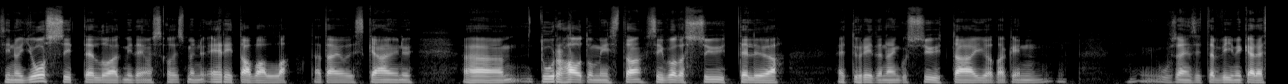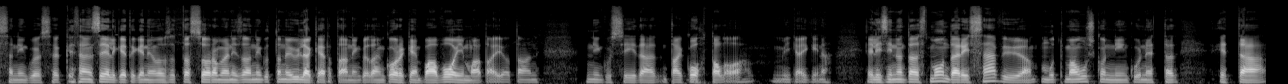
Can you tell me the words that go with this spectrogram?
siinä on jossittelua, että miten jos olisi mennyt eri tavalla, tätä ei olisi käynyt turhautumista, siinä voi olla syyttelyä, että yritetään niin kuin syyttää jotakin usein sitten viime kädessä, niin kuin jos ketään selkeitä, kenellä osoittaa sormea, niin se on niin kuin tuonne yläkertaan niin kuin jotain korkeampaa voimaa tai jotain niin kuin siitä, tai kohtaloa, mikä ikinä. Eli siinä on tällaista monta eri sävyä, mutta mä uskon, niin kuin, että, että,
